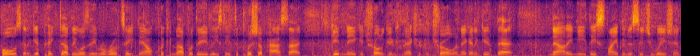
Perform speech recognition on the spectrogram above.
Bow's going to get picked up. They wasn't able to rotate down quick enough, but they at least need to push up high side, get nade control, and get connector control, and they're going to get that. Now they need they snipe in this situation.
